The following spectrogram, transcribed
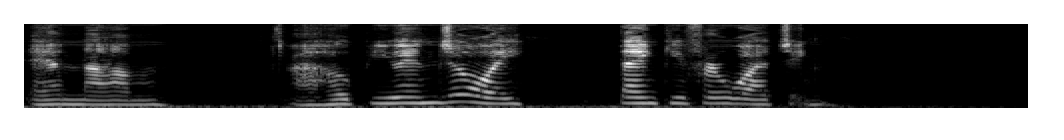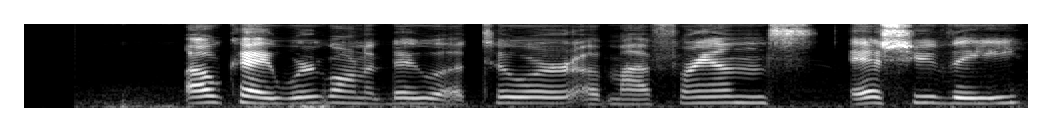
And um, I hope you enjoy. Thank you for watching. Okay, we're going to do a tour of my friend's SUV.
